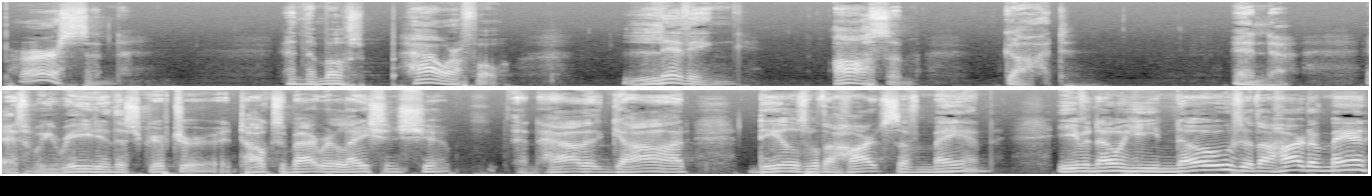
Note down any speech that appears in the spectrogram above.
person and the most powerful, living, awesome God. And uh, as we read in the scripture, it talks about relationship and how that God deals with the hearts of man even though he knows of the heart of man,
